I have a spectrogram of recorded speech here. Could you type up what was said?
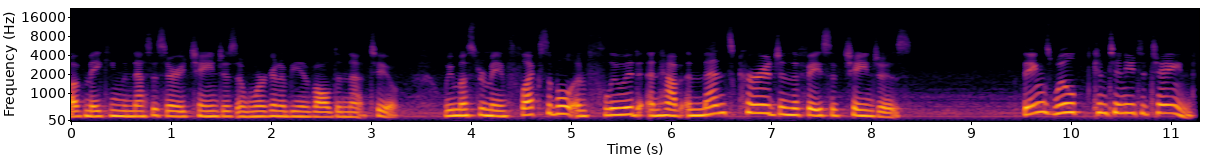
of making the necessary changes, and we're going to be involved in that too. We must remain flexible and fluid and have immense courage in the face of changes. Things will continue to change.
